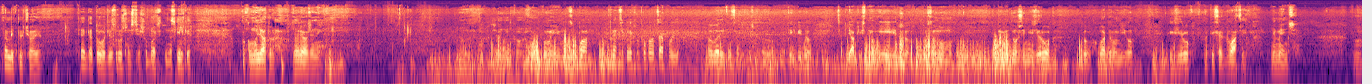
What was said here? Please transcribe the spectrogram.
Потім відключаю. Це для того, для зручності, щоб бачити, наскільки акумулятор заряджений. Сьогодні помию мацепа. В принципі, якщо по прицепові говорити, це на тих відео це б якісний. І якщо по самому співвідношенню зірок, то хватить вам його тих зірок на 1020, не менше. Ну,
